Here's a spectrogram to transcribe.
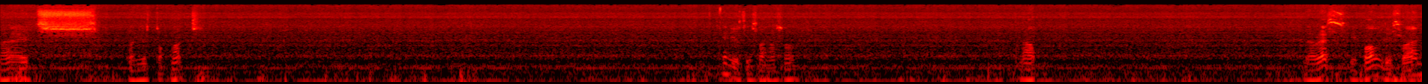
right don't use top notch can use this one also now the rest default this one.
